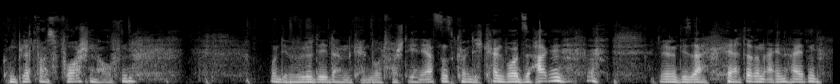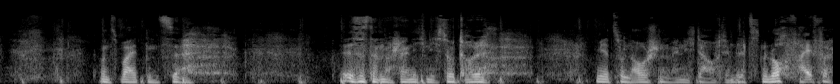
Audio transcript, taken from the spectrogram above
komplett was vorschnaufen. Und ihr würdet ihr dann kein Wort verstehen. Erstens könnte ich kein Wort sagen während dieser härteren Einheiten. Und zweitens äh, ist es dann wahrscheinlich nicht so toll, mir zu lauschen, wenn ich da auf dem letzten Loch pfeife.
